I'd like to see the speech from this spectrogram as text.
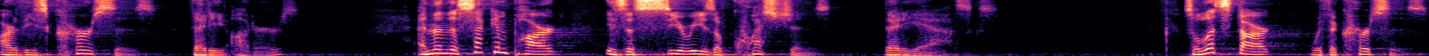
are these curses that he utters. And then the second part is a series of questions that he asks. So let's start with the curses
